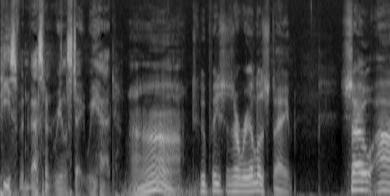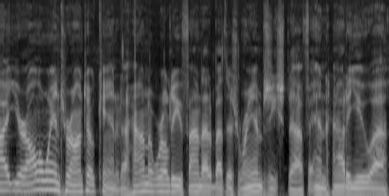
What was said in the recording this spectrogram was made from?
piece of investment real estate we had. Ah, two pieces of real estate. So uh, you're all the way in Toronto, Canada. How in the world do you find out about this Ramsey stuff, and how do you uh,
